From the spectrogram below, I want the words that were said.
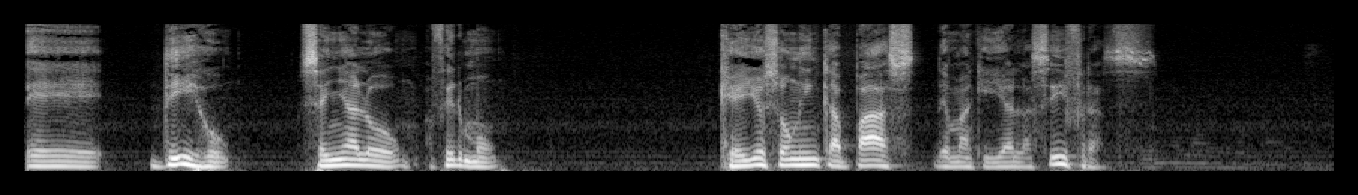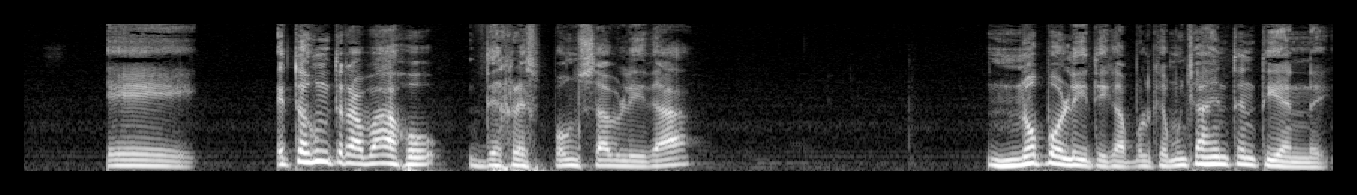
eh, dijo, señaló, afirmó que ellos son incapaces de maquillar las cifras. Eh, esto es un trabajo de responsabilidad no política, porque mucha gente entiende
